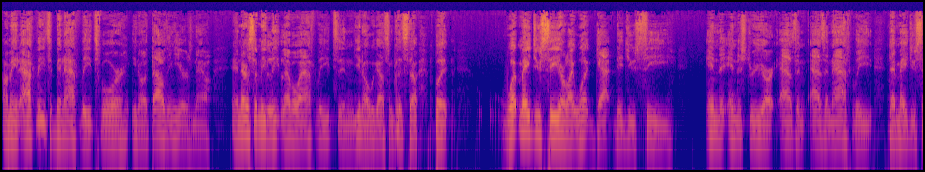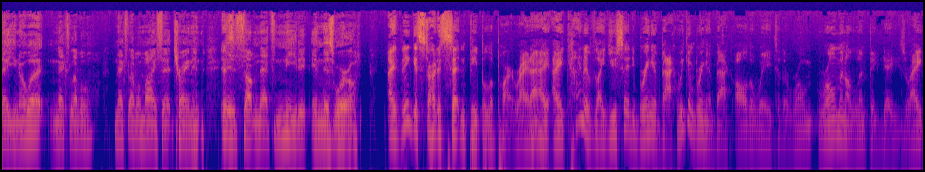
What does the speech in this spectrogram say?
I mean, athletes have been athletes for you know a thousand years now, and there's some elite level athletes, and you know we got some good stuff. But what made you see, or like what gap did you see in the industry, or as an as an athlete that made you say, you know what, next level next level mindset training it's, is something that's needed in this world? I think it started setting people apart, right? Mm-hmm. I, I kind of like you said, you bring it back. We can bring it back all the way to the Rome, Roman Olympic days, right?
